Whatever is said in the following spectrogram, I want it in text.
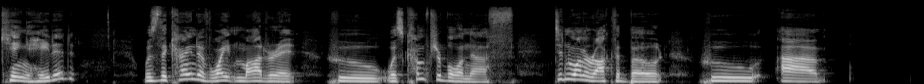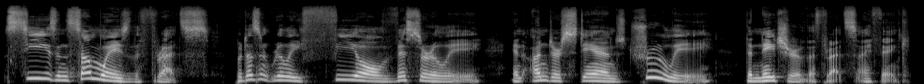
King hated was the kind of white moderate who was comfortable enough, didn't want to rock the boat, who uh, sees in some ways the threats, but doesn't really feel viscerally and understand truly the nature of the threats, I think.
